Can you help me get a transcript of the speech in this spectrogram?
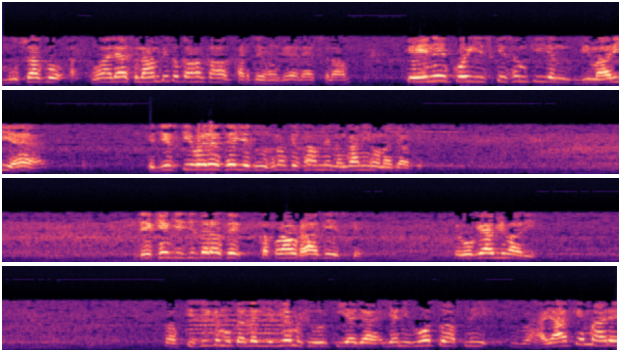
मूसा को, वो सलाम भी तो कहाँ कहाँ करते होंगे सलाम, कि इन्हें कोई इस किस्म की बीमारी है कि जिसकी वजह से ये दूसरों के सामने नंगा नहीं होना चाहते। देखें किसी तरह से कपड़ा उठा के इसके कि वो क्या बीमारी तो अब किसी के मुतलक ये, मशहूर किया जाए। यानी वो तो अपनी हया के मारे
